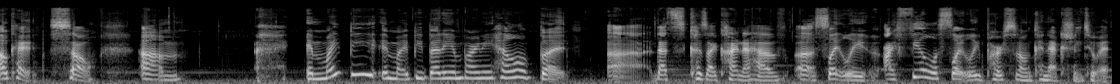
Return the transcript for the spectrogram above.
Okay, so um it might be it might be Betty and Barney Hill, but uh, that's because I kind of have a slightly, I feel a slightly personal connection to it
